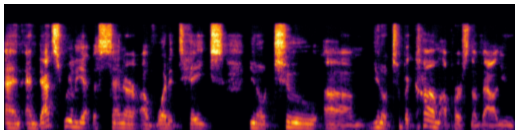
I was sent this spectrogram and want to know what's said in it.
And and that's really at the center of what it takes you know to uh, um, you know, to become a person of value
